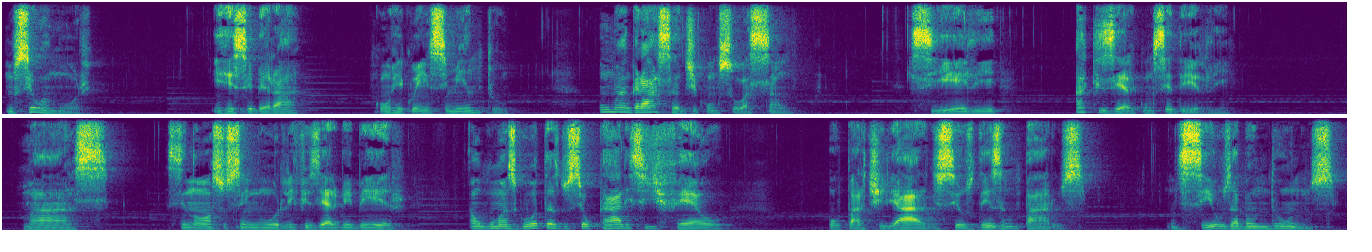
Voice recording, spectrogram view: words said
no seu amor e receberá com reconhecimento uma graça de consolação se ele a quiser conceder-lhe. Mas, se nosso Senhor lhe fizer beber algumas gotas do seu cálice de fel, ou partilhar de seus desamparos, de seus abandonos,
